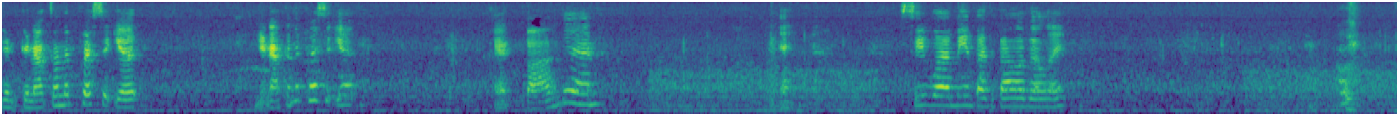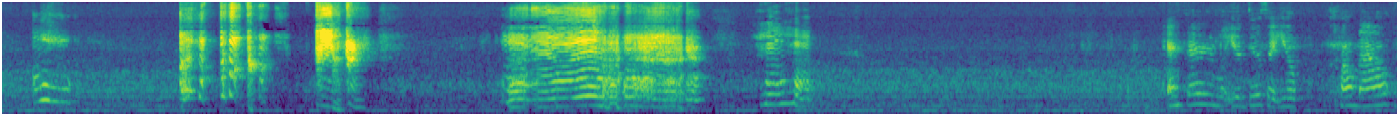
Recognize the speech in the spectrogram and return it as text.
you're not going to press it yet. You're not going to press it yet. And bob in. And see what I mean by the Ballet of LA? And then what you'll do is that you'll comb out,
